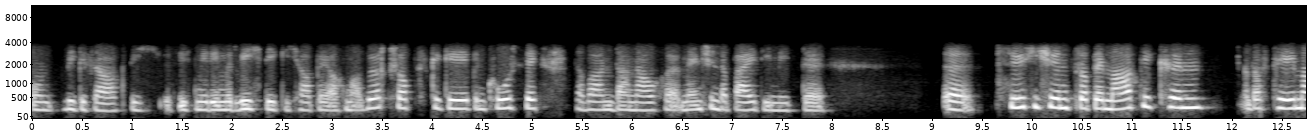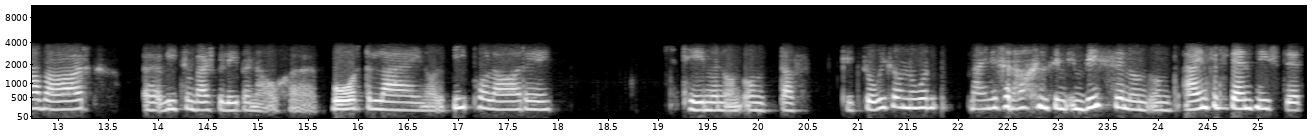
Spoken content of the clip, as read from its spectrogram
Und wie gesagt, ich, es ist mir immer wichtig, ich habe auch mal Workshops gegeben, Kurse, da waren dann auch äh, Menschen dabei, die mit äh, äh, psychischen Problematiken das Thema war, äh, wie zum Beispiel eben auch äh, Borderline oder bipolare Themen und, und das geht sowieso nur meines Erachtens im, im Wissen und, und Einverständnis der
